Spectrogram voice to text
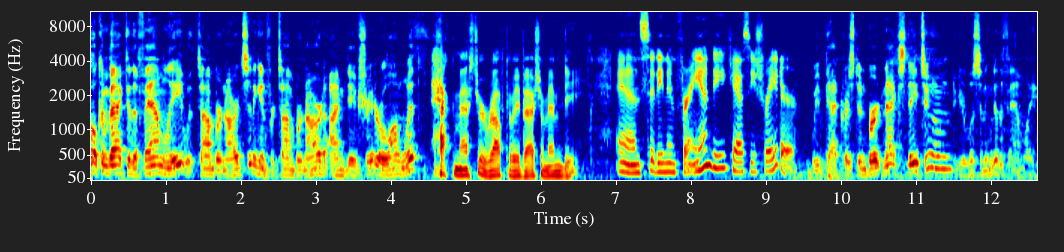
Welcome back to the family with Tom Barnard. Sitting in for Tom Barnard, I'm Dave Schrader, along with Hackmaster Ralph W. Basham, MD. And sitting in for Andy, Cassie Schrader. We've got Kristen Burt next. Stay tuned. You're listening to the family.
